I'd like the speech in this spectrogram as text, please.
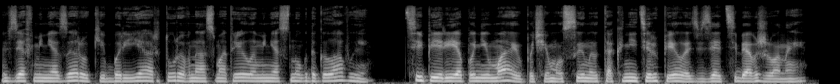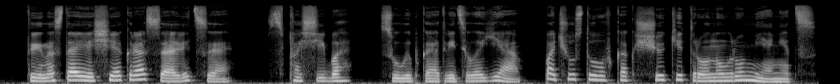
Взяв меня за руки, Бария Артуровна осмотрела меня с ног до головы. «Теперь я понимаю, почему сыну так не терпелось взять тебя в жены. Ты настоящая красавица». «Спасибо», — с улыбкой ответила я, почувствовав, как щеки тронул румянец.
